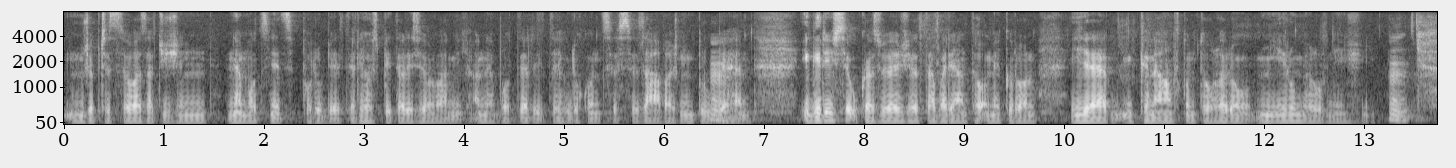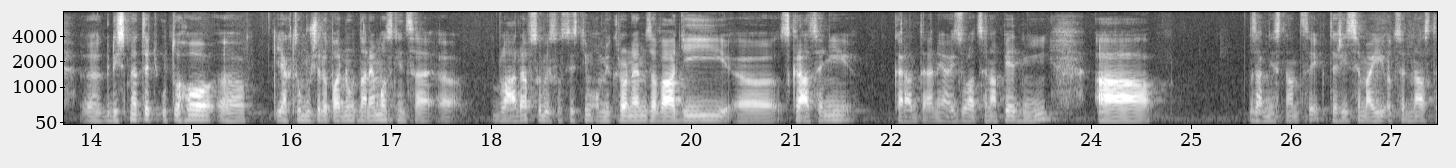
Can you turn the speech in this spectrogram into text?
může představovat zatížení nemocnic v podobě tedy hospitalizovaných, anebo tedy těch dokonce se závažným průběhem. Hmm. I když se ukazuje, že ta varianta Omikron je k nám v tomto ohledu míru milovnější. Hmm. Když jsme teď u toho, eh, jak to může dopadnout na nemocnice, eh, vláda v souvislosti s tím Omikronem zavádí eh, zkrácení karantény a izolace na pět dní a zaměstnanci, kteří se mají od 17.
